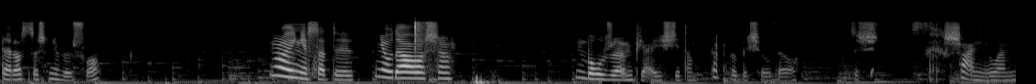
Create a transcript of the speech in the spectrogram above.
Teraz coś nie wyszło. No i niestety nie udało się. Bo użyłem pięści tam. Tak to by się udało. Coś schrzaniłem.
